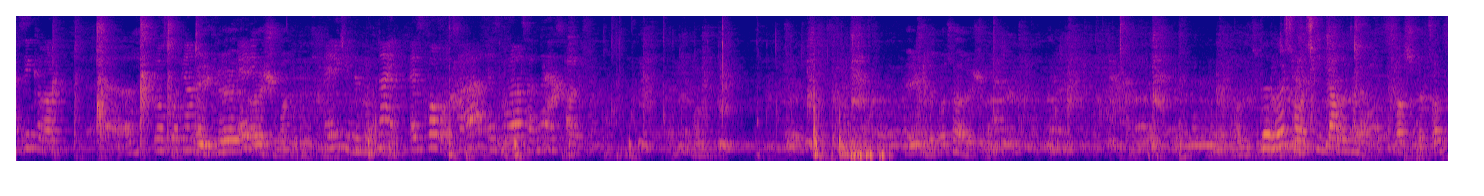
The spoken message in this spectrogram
I think var Rostovyan. էիկը Erik, արեշը մատուկոս։ Erik de Nay, es Povos, ha? Es Murat, ha? Es Arışa. Էիկը դեպոց արեշը։ Բերվեր սորոչքի դավոջը։ Սասլեցան։ Tamam Quatsch, 120.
